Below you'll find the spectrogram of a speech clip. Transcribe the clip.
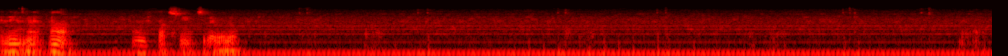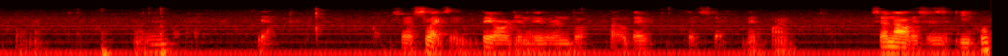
it didn't that. I wonder if that's something to do with it. Yeah. So I've selected the origin the other end, but that'll do good stuff, midpoint. So now this is equal.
